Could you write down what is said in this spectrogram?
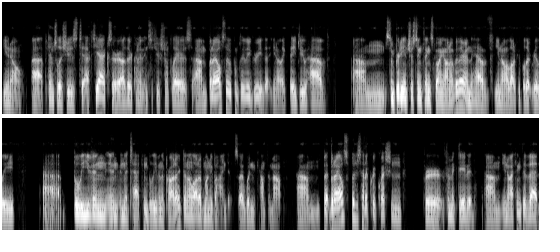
you know uh, potential issues to FTX or other kind of institutional players. Um, but I also completely agree that you know like they do have um, some pretty interesting things going on over there, and they have you know a lot of people that really uh, believe in, in in the tech and believe in the product, and a lot of money behind it. So I wouldn't count them out. Um, but but I also just had a quick question for for McDavid. Um, you know, I think that that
